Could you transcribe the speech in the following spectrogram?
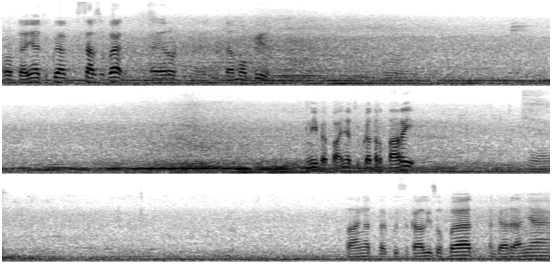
Rodanya juga besar sobat, kayak roda, roda mobil. Ini bapaknya juga tertarik. Ya. Sangat bagus sekali sobat kendaraannya.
